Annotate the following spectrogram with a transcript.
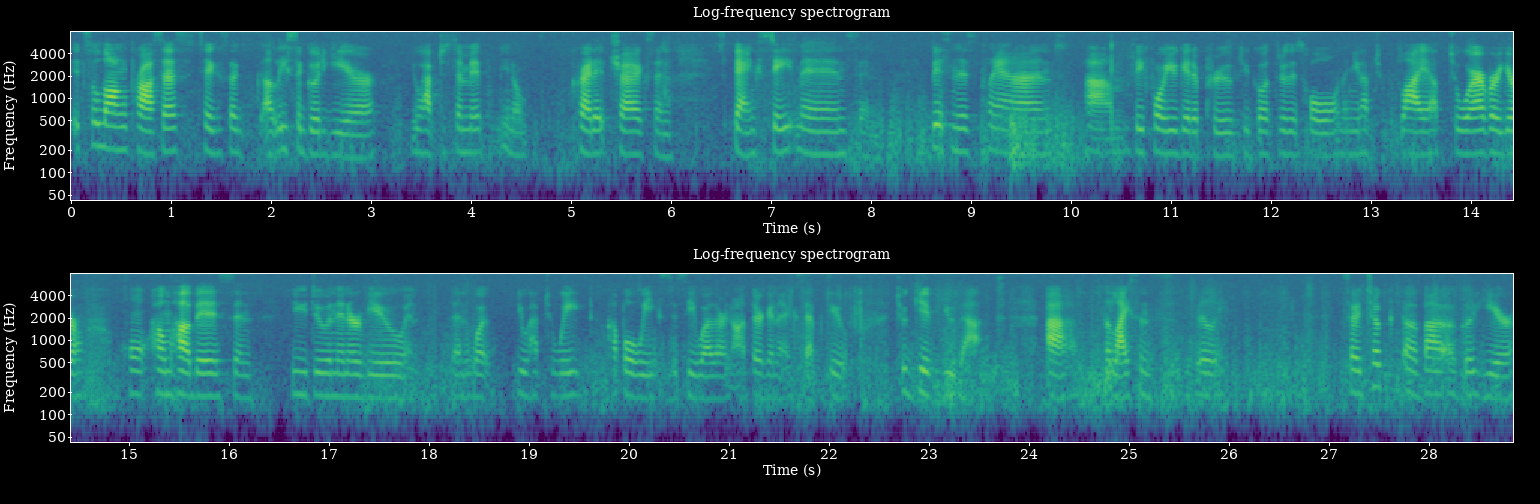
it's a long process. It takes a, at least a good year. You have to submit, you know, credit checks and bank statements and business plans um, before you get approved. You go through this whole, and then you have to fly up to wherever your home hub is, and you do an interview, and then what you have to wait a couple of weeks to see whether or not they're going to accept you to give you that um, the license, really. So it took about a good year,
